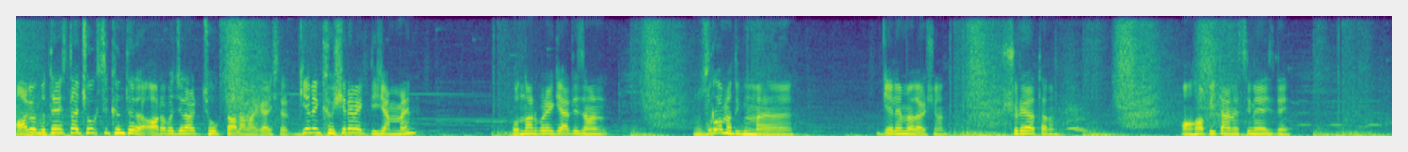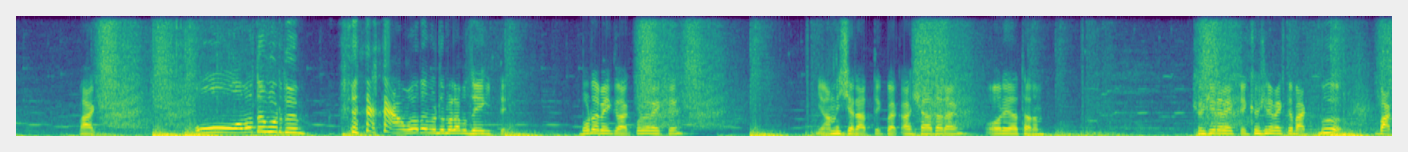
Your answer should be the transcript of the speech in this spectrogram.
Abi bu Tesla çok sıkıntılı. Arabacılar çok sağlam arkadaşlar. Gene köşede bekleyeceğim ben. Bunlar buraya geldiği zaman vuramadık mı? Gelemiyorlar şu an. Şuraya atalım. Aha bir tanesini ezdi. Bak. Oo havada vurdum. havada vurdum araba uzaya gitti. Burada bekle bak burada bekle. Yanlış yere attık bak aşağıdalar. Oraya atalım. Köşede bekle köşede bekle bak bu bak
